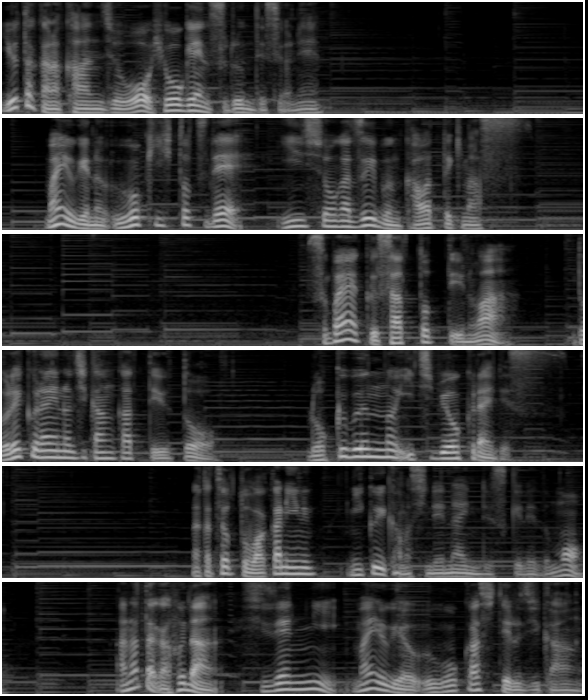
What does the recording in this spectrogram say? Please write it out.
豊かな感情を表現するんですよね。眉毛の動き一つで印象が随分変わってきます。素早くさっとっていうのはどれくらいの時間かっていうと6分の1秒くらいです。なんかちょっと分かりにくいかもしれないんですけれどもあなたが普段自然に眉毛を動かしている時間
